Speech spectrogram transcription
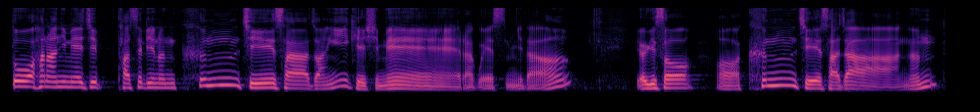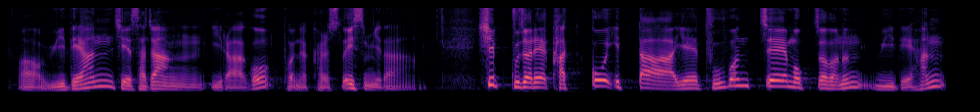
또 하나님의 집 다스리는 큰 제사장이 계심에라고 했습니다. 여기서 어, 큰 제사장은 어, 위대한 제사장이라고 번역할 수도 있습니다. 19절에 갖고 있다의 두 번째 목적어는 위대한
